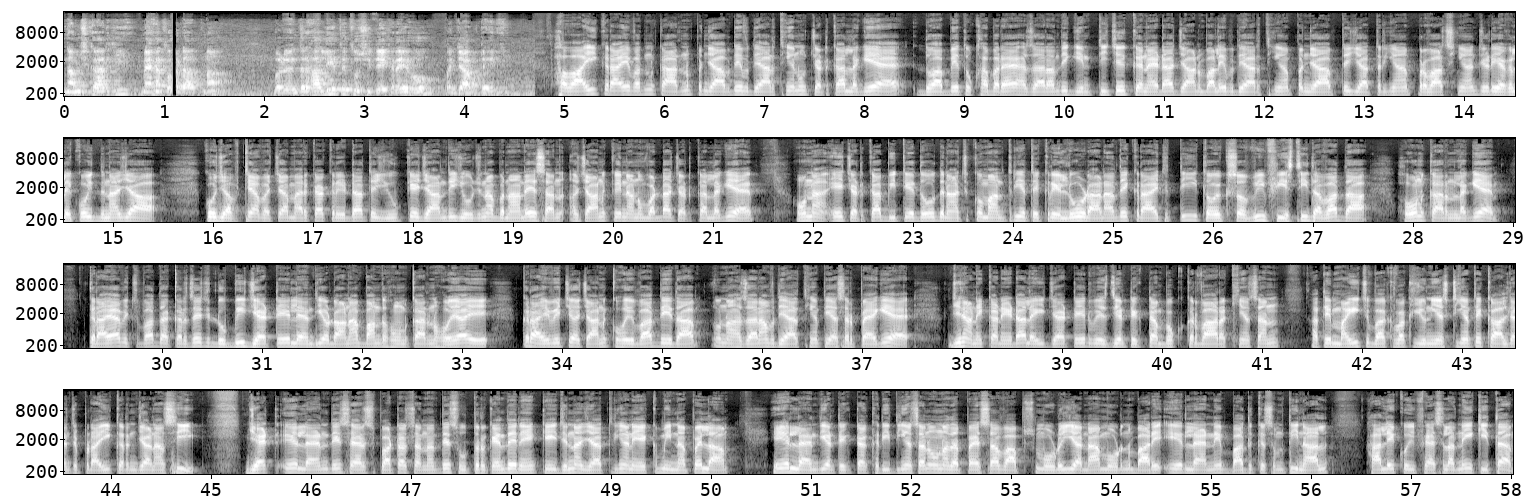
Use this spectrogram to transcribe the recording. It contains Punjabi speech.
ਨਮਸਕਾਰ ਜੀ, ਮੈਂ ਹਾਂ ਤੁਹਾਡਾ ਆਪਣਾ ਬਲਵਿੰਦਰ ਹਾਲੀ ਤੇ ਤੁਸੀਂ ਦੇਖ ਰਹੇ ਹੋ ਪੰਜਾਬ ਡੈਰੀ ਹਵਾਈ ਕਿਰਾਏ ਵਧਣ ਕਾਰਨ ਪੰਜਾਬ ਦੇ ਵਿਦਿਆਰਥੀਆਂ ਨੂੰ ਝਟਕਾ ਲੱਗਿਆ ਹੈ। ਦੁਆਬੇ ਤੋਂ ਖਬਰ ਹੈ, ਹਜ਼ਾਰਾਂ ਦੀ ਗਿਣਤੀ 'ਚ ਕੈਨੇਡਾ ਜਾਣ ਵਾਲੇ ਵਿਦਿਆਰਥੀਆਂ, ਪੰਜਾਬ ਤੇ ਯਾਤਰੀਆਂ, ਪ੍ਰਵਾਸੀਆਂ ਜਿਹੜੇ ਅਗਲੇ ਕੁਝ ਦਿਨਾਂ ਜਾਂ ਕੁਝ ਹਫ਼ਤਿਆਂ ਵਿੱਚ ਅਮਰੀਕਾ, ਕੈਨੇਡਾ ਤੇ ਯੂਕੇ ਜਾਣ ਦੀ ਯੋਜਨਾ ਬਣਾ ਰਹੇ ਸਨ। ਅਚਾਨਕ ਇਹਨਾਂ ਨੂੰ ਵੱਡਾ ਝਟਕਾ ਲੱਗਿਆ ਉਹਨਾਂ ਇਹ ਝਟਕਾ ਬੀਤੇ 2 ਦਿਨਾਂ 'ਚ ਕੌਮਾਂਤਰੀ ਅਤੇ ਘਰੇਲੂ ਉਡਾਣਾਂ ਦੇ ਕਿਰਾਏ 'ਚ 30 ਤੋਂ 120 ਫੀਸਦੀ ਦਾ ਵਾਧਾ ਹੋਣ ਕਾਰਨ ਲੱਗਿਆ ਹੈ। ਕਿਰਾਇਆ ਵਿੱਚ ਵਾਧਾ, ਕਰਜ਼ੇ 'ਚ ਡੁੱਬੀ ਜੈਟ ਏਅਰਲਾਈਨ ਦੀਆਂ ਉਡਾਣਾਂ ਬੰਦ ਹੋਣ ਕਾਰਨ ਹੋਇਆ ਏ। ਕਿਰਾਏ ਵਿੱਚ ਅਚਾਨਕ ਹੋਏ ਵਾਧੇ ਦਾ ਉਹਨਾਂ ਹਜ਼ਾਰਾਂ ਵਿਦਿਆਰਥੀਆਂ ਤੇ ਅਸਰ ਪੈ ਗਿਆ ਹੈ, ਜਿਨ੍ਹਾਂ ਨੇ ਕੈਨੇਡਾ ਲਈ ਜੈਟ ਏਅਰਵੇਜ਼ ਦੀਆਂ ਟਿਕਟਾਂ ਬੁੱਕ ਕਰਵਾ ਰੱਖੀਆਂ ਸਨ ਅਤੇ ਮਈ 'ਚ ਵੱਖ-ਵੱਖ ਯੂਨੀਵਰਸਿਟੀਆਂ ਤੇ ਕਾਲਜਾਂ 'ਚ ਪੜ੍ਹਾਈ ਕਰਨ ਜਾਣਾ ਸੀ। ਜੈਟ ਏਅਰਲਾਈਨ ਦੇ ਸੈਰ ਸਪਾਟਾ ਸਨਅਤ ਦੇ ਸੂਤਰ ਕਹਿੰਦੇ ਨੇ ਕਿ ਜਿਨ੍ਹਾਂ ਯਾਤਰੀਆਂ ਨੇ 1 ਮਹੀਨਾ ਪਹਿਲਾਂ ਏਅਰਲਾਈਨ ਦੀਆਂ ਟਿਕਟਾਂ ਖਰੀਦੀਆਂ ਸਨ ਉਹਨਾਂ ਦਾ ਪੈਸਾ ਵਾਪਸ ਮੋੜੋ ਜਾਂ ਨਾ ਮੋੜਨ ਬਾਰੇ ਏਅਰਲਾਈਨ ਨੇ ਬਦਕਿਸਮਤੀ ਨਾਲ ਹਾਲੇ ਕੋਈ ਫੈਸਲਾ ਨਹੀਂ ਕੀਤਾ।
